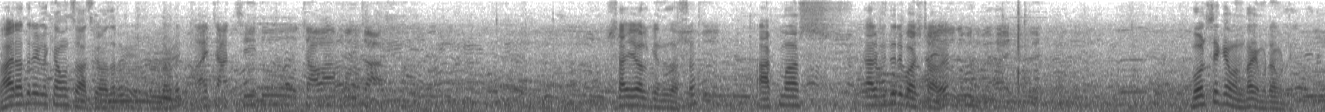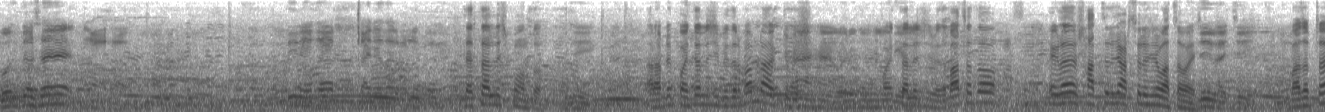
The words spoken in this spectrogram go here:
ভাই রাতের এগুলো কেমন চলছে আজকে বাজারে? ভাই চাচ্ছি তো চাওয়া পঞ্চাশ। সাই হল কিন্তু দর্শক। আট মাস এর ভিতরে বয়সটা হবে? বলছে কেমন ভাই মোটামুটি? বলতেছে। তেতাল্লিশ পর্যন্ত? জি। আর আপনি পঁয়তাল্লিশের ভিতরে পাবেন না একটু বেশি? হ্যাঁ হ্যাঁ হলে দিয়ে পঁয়তাল্লিশের ভিতরে। বাচ্চা তো এগুলো সাতচল্লিশ আটচল্লিশের বাচ্চা ভাই। ভাই বাজারটা?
